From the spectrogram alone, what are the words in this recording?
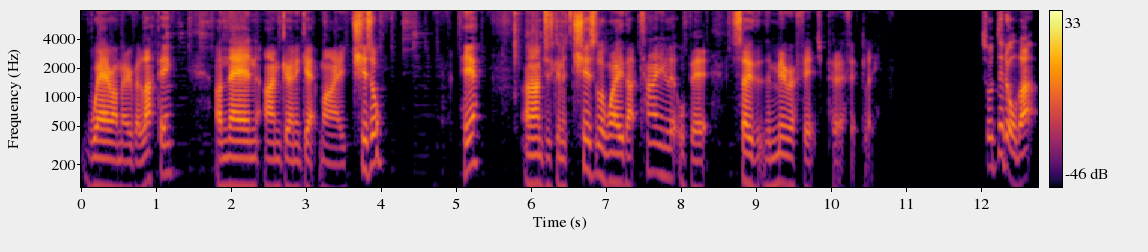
where I'm overlapping and then I'm going to get my chisel here and I'm just going to chisel away that tiny little bit so that the mirror fits perfectly. So I did all that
